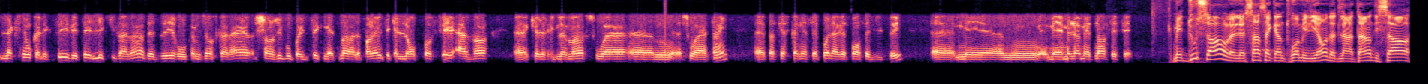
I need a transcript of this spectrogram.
l'action collective était l'équivalent de dire aux commissions scolaires changez vos politiques maintenant. Le problème, c'est qu'elles l'ont pas fait avant que le règlement soit soit atteint. Euh, parce qu'elle ne reconnaissait pas la responsabilité. Euh, mais, euh, mais, mais, là, maintenant, c'est fait. Mais d'où sort le 153 millions de, de l'entente? Il sort,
